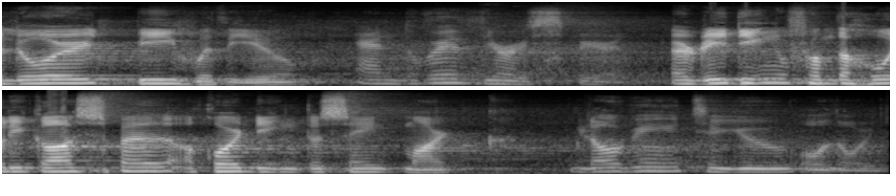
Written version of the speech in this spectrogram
The Lord be with you. And with your spirit. A reading from the Holy Gospel according to St. Mark. Glory to you, O Lord.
